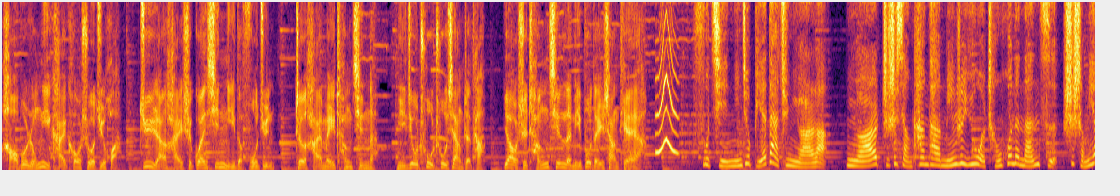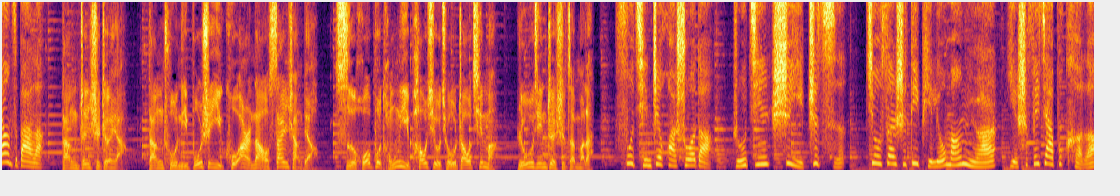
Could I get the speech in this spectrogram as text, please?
好不容易开口说句话，居然还是关心你的夫君，这还没成亲呢，你就处处向着他。要是成亲了，你不得上天呀？父亲，您就别打趣女儿了，女儿只是想看看明日与我成婚的男子是什么样子罢了。当真是这样？当初你不是一哭二闹三上吊，死活不同意抛绣球招亲吗？如今这是怎么了？父亲这话说的，如今事已至此，就算是地痞流氓女儿也是非嫁不可了。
